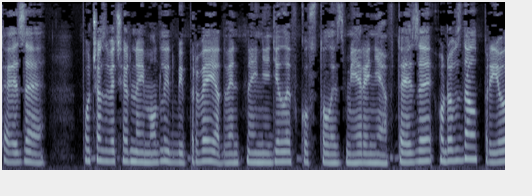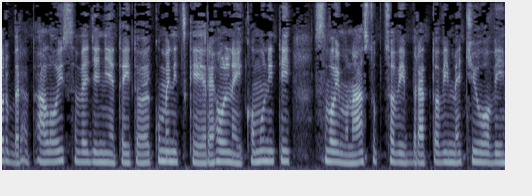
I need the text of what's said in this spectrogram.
Téze Počas večernej modlitby prvej adventnej nedele v kostole zmierenia v Téze odovzdal prior brat Alois vedenie tejto ekumenickej reholnej komunity svojmu nástupcovi bratovi Meťuovi.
